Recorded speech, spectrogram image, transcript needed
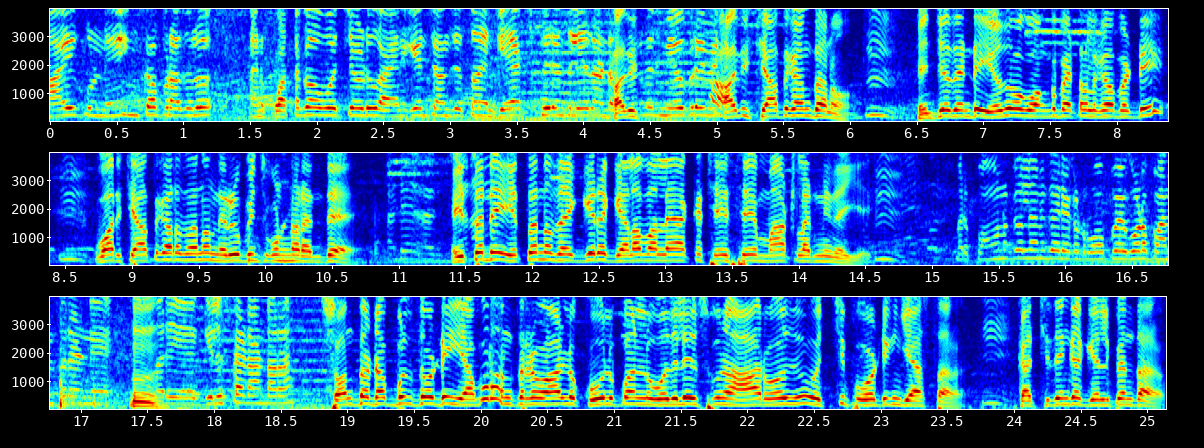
నాయకుడిని ఇంకా ప్రజలు ఆయన కొత్తగా వచ్చాడు ఆయనకేం ఛాన్స్ ఇస్తాం ఆయనకి ఏ ఎక్స్పీరియన్స్ లేదంట. అది చేతకంతనం. ఎంచేదంటే ఏదో ఒక వంక పెట్టాలి కాబట్టి వారి చేతకారదనం నిరూపించుకుంటున్నారు అంతే. ఇతని ఇతని దగ్గర గెలవలేక చేసే మాటలన్నీ అయ్యాయి. మరి పవన్ కళ్యాణ్ గారు ఇక్కడ రూపాయి కూడా పంచరండి. మరి గెలుస్తాడంటారా? సొంత డబ్బులతోటి ఎవరంతటి వాళ్ళు కూలి పనులు వదిలేసుకుని ఆ రోజు వచ్చి పోటింగ్ చేస్తారు. ఖచ్చితంగా గెలిపిస్తారు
